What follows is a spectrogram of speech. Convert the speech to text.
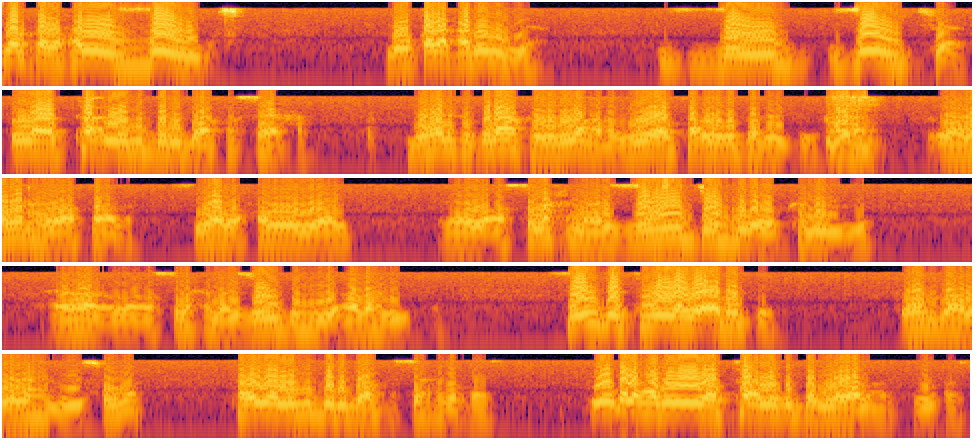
marka waxaa weye zawj luuqada carabiga zawja ilaa ta lagu darida faseexa dee halka qur'aanka laguma arabiyaa ta lagu darida waa laba riwaatada sida waxaa weeyaan wa aslaxnaa zawjahu oo kale iyo wa aslaxnaa zawjahu iyo abahalita zawjatahu lama orade gabar baa laga hadlay sooma taa inaa lagu darida faseexa markaas laga lahaday ta lagu darna waa la arkay waxaas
